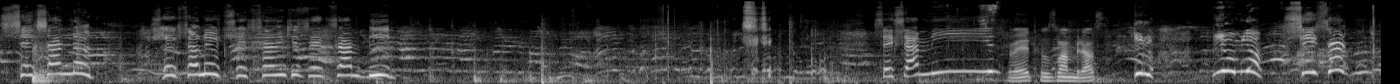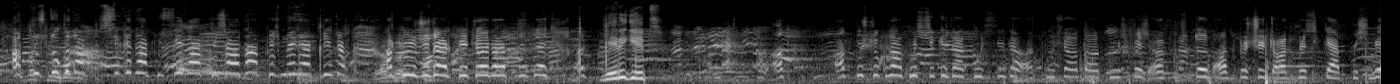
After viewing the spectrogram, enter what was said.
84, 84, 83, 82, 81. 81. Evet hızlan biraz. Dur. Biliyorum biliyorum. 80, 69, 68, 67, 66, 65, 64, 63, 64, 65, Geri git. 69, 68, 67, 66, 65, 64, 63, 62, 61.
